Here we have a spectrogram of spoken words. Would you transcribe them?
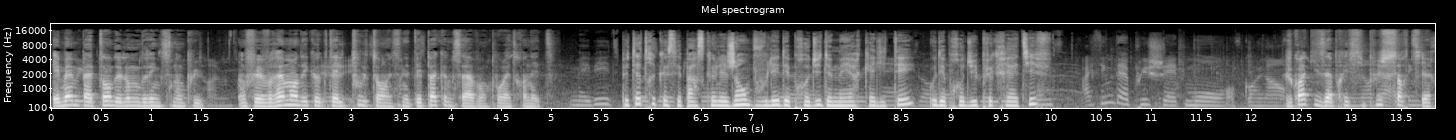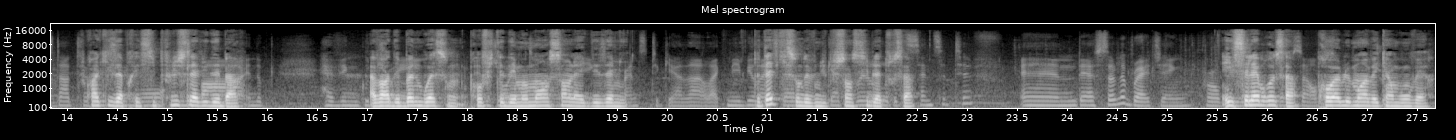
Et même pas tant de long drinks non plus. On fait vraiment des cocktails tout le temps et ce n'était pas comme ça avant, pour être honnête. Peut-être que c'est parce que les gens voulaient des produits de meilleure qualité ou des produits plus créatifs Je crois qu'ils apprécient plus sortir. Je crois qu'ils apprécient plus la vie des bars. Avoir des bonnes boissons, profiter des moments ensemble avec des amis. Peut-être qu'ils sont devenus plus sensibles à tout ça. Et ils célèbrent ça, probablement avec un bon verre.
